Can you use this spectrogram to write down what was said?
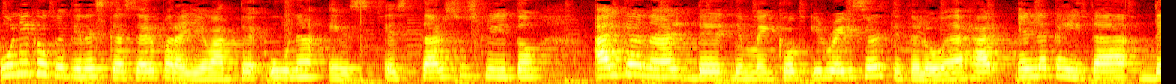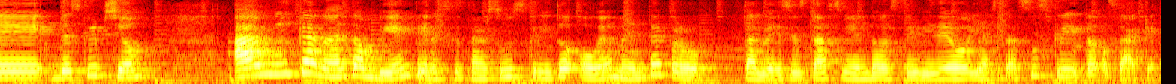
único que tienes que hacer para llevarte una es estar suscrito al canal de The Makeup Eraser, que te lo voy a dejar en la cajita de descripción. A mi canal también tienes que estar suscrito, obviamente, pero tal vez estás viendo este video y ya estás suscrito, o sea que...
